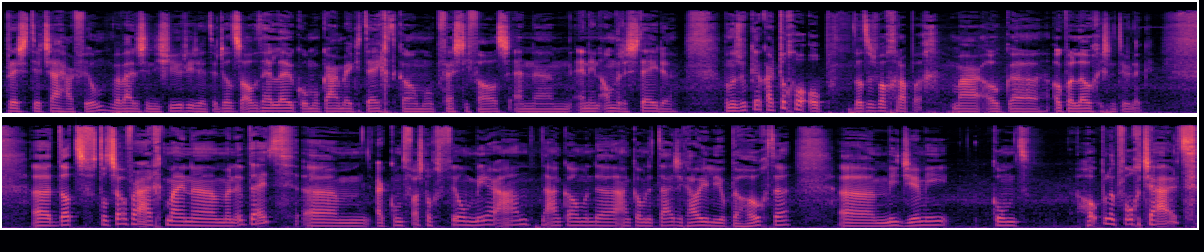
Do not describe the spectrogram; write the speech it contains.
presenteert zij haar film, waar wij dus in die jury zitten. Dat is altijd heel leuk om elkaar een beetje tegen te komen op festivals en, um, en in andere steden. Want dan zoek je elkaar toch wel op. Dat is wel grappig, maar ook, uh, ook wel logisch natuurlijk. Uh, dat tot zover eigenlijk mijn, mijn update. Um, er komt vast nog veel meer aan de aankomende, aankomende tijd. Dus ik hou jullie op de hoogte. Me Jimmy komt hopelijk volgend jaar uit.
